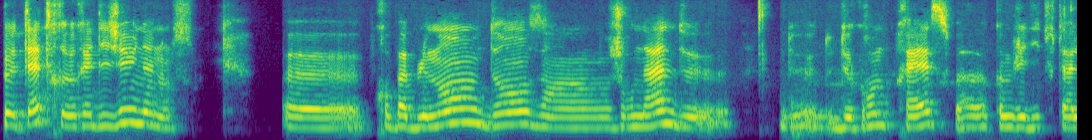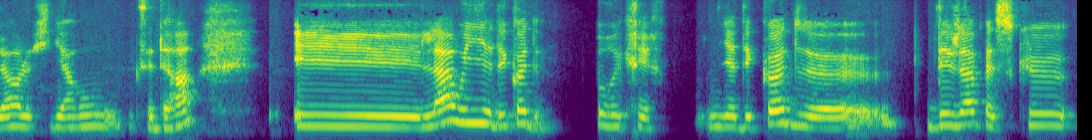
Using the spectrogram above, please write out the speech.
peut-être rédiger une annonce. probablement dans un journal de, de, grande presse, bah, comme j'ai dit tout à l'heure, le Figaro, etc. Et là, oui, il y a des codes pour écrire. Il y a des codes euh, déjà parce que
